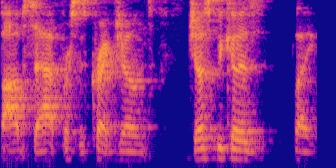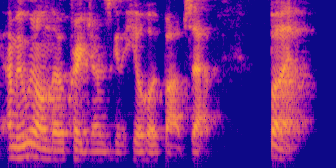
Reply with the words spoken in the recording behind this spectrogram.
Bob Sapp versus Craig Jones just because, like, I mean, we all know Craig Jones is going to heel hook Bob Sapp, but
